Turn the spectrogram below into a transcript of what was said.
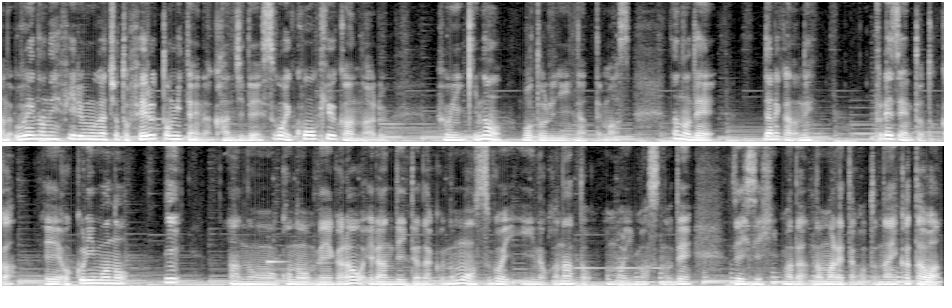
あの上のねフィルムがちょっとフェルトみたいな感じですごい高級感のある雰囲気のボトルになってます。なので誰かのねプレゼントとか、えー、贈り物にあのこの銘柄を選んでいただくのもすごいいいのかなと思いますのでぜひぜひまだ飲まれたことない方は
